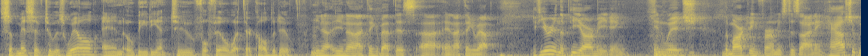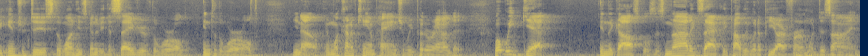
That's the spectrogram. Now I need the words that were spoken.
submissive to his will and obedient to fulfill what they're called to do. You know, you know, I think about this, uh, and I think about if you're in the PR meeting in which the marketing firm is designing how should we introduce the one who's going to be the savior of the world into the world, you know, and what kind of campaign should we put around it? What we get in the Gospels is not exactly probably what a PR firm would design.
